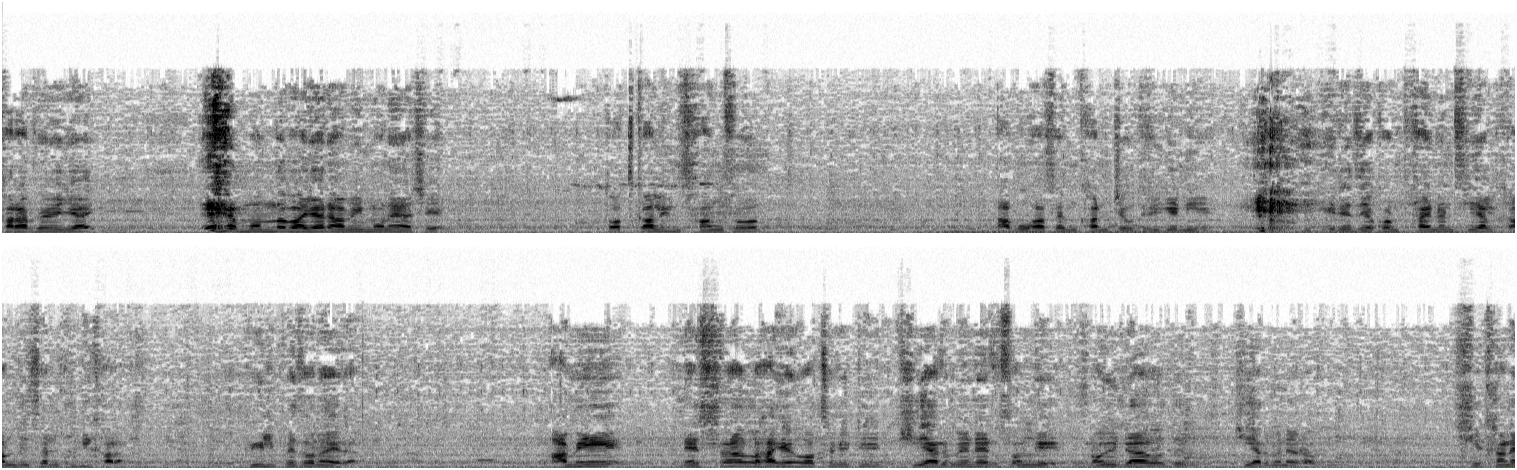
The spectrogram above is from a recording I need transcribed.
খারাপ হয়ে যায়, মন্দ বাজার আমি মনে আছে, তৎকালীন সাংসদ আবু হাসেম খান চৌধুরীকে নিয়ে। এদের যখন ফাইন্যান্সিয়াল কন্ডিশন খুবই খারাপ, বিল পেত না এরা। আমি ন্যাশনাল হাইওয়ে অথরিটির চেয়ারম্যানের সঙ্গে, নয়ডা ওদের চেয়ারম্যানের অফিস সেখানে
